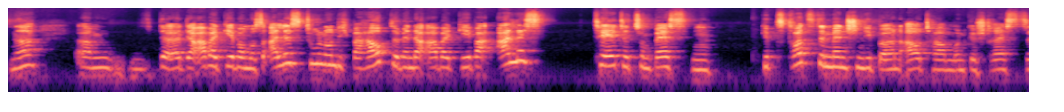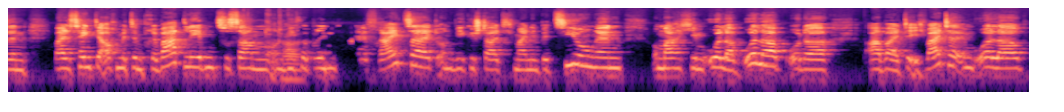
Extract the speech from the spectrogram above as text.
ne, ähm, der, der Arbeitgeber muss alles tun und ich behaupte, wenn der Arbeitgeber alles täte zum Besten, gibt es trotzdem Menschen, die Burnout haben und gestresst sind, weil es hängt ja auch mit dem Privatleben zusammen Total. und wie verbringe ich meine Freizeit und wie gestalte ich meine Beziehungen und mache ich im Urlaub Urlaub oder arbeite ich weiter im Urlaub,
